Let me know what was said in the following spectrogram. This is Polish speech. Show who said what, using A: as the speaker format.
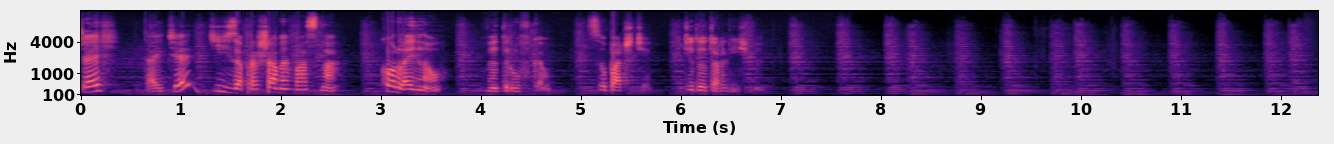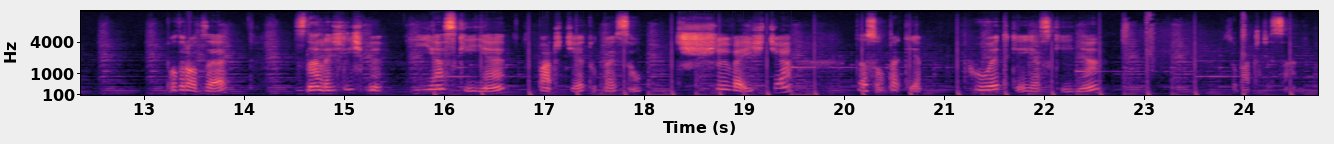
A: Cześć, witajcie. Dziś zapraszamy Was na kolejną wędrówkę. Zobaczcie, gdzie dotarliśmy. Po drodze znaleźliśmy jaskinię. Patrzcie, tutaj są trzy wejścia. To są takie płytkie jaskinie. Zobaczcie sami.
